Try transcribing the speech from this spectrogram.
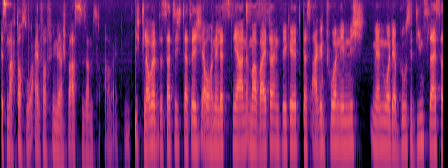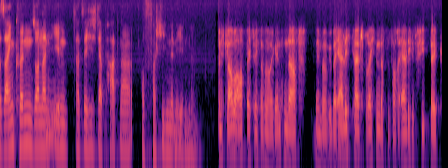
es macht auch so einfach viel mehr Spaß, zusammenzuarbeiten. Ich glaube, das hat sich tatsächlich auch in den letzten Jahren immer weiterentwickelt, dass Agenturen eben nicht mehr nur der bloße Dienstleister sein können, sondern eben tatsächlich der Partner auf verschiedenen Ebenen. Und ich glaube auch, vielleicht, wenn ich das noch ergänzen darf, wenn wir über Ehrlichkeit sprechen, dass das auch ehrliches Feedback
